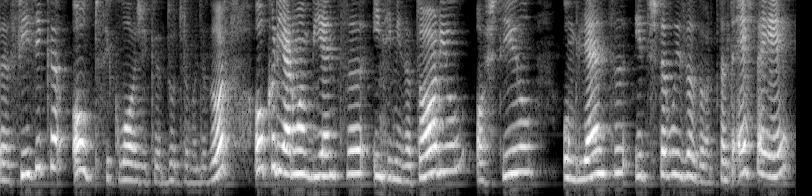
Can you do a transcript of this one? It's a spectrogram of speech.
eh, física ou psicológica do trabalhador ou criar um ambiente intimidatório, hostil, humilhante e destabilizador. Portanto, esta é,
